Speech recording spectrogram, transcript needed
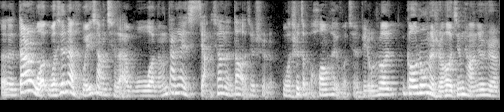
呃，当然我，我现在回想起来，我能大概想象得到，就是我是怎么荒废过去。比如说高中的时候，经常就是，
